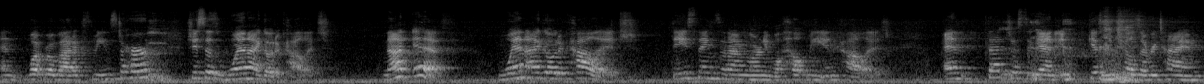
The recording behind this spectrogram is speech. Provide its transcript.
and what robotics means to her. She says, when I go to college. Not if. When I go to college, these things that I'm learning will help me in college. And that just, again, it gives me chills every time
